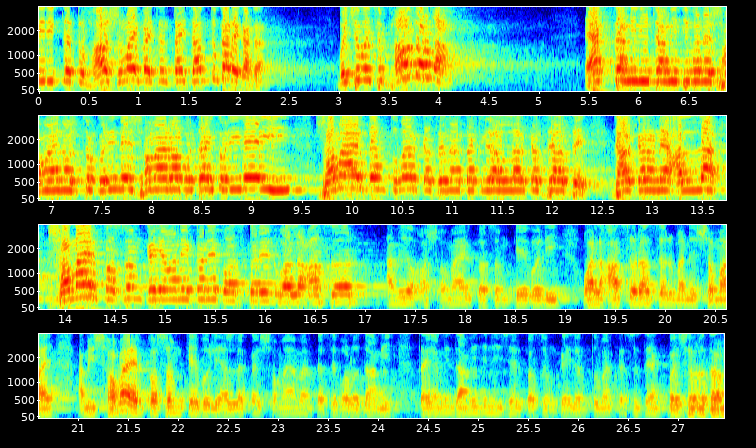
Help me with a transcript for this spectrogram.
অতিরিক্ত একটু ভাও সময় পাইছেন, তাই চার দোকানে কাটান? বলছে বলছে, ভাও দরবা একটা মিনিট আমি জীবনে সময় নষ্ট করি নেই, সময়ের অপচয় করি নেই। সময়ের দাম তোমার কাছে না থাকলে আল্লাহর কাছে আছে। যার কারণে আল্লাহ সময়ের কসম খেয়ে অনেক অনেক ওয়াজ করেন বল আসর। আমি অসময়ের কসম কে বলি। ওয়াল আসর আসর মানে সময়। আমি সময়ের কসম কে বলি। আল্লাহ কয়, সময় আমার কাছে বড় দামি। তাই আমি দামি জিনিসের কসম খাইলাম। তোমার কাছে তো এক পয়সারও দাম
